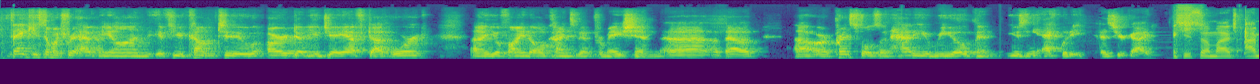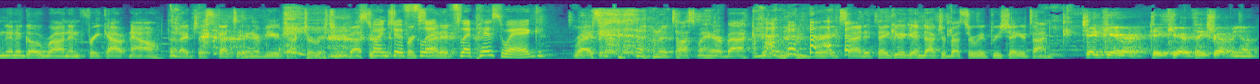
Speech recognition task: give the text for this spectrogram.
Thank you so much for having me on. If you come to rwjf.org, uh, you'll find all kinds of information uh, about uh, our principles on how do you reopen using equity as your guide. Thank you so much. I'm going to go run and freak out now that I just got to interview Dr. Richard Besser. Going to flip, flip his wig. Right. I'm going to toss my hair back. I'm very excited. Thank you again, Dr. Besser. We appreciate your time. Take care. Take care. Thanks for having me on.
